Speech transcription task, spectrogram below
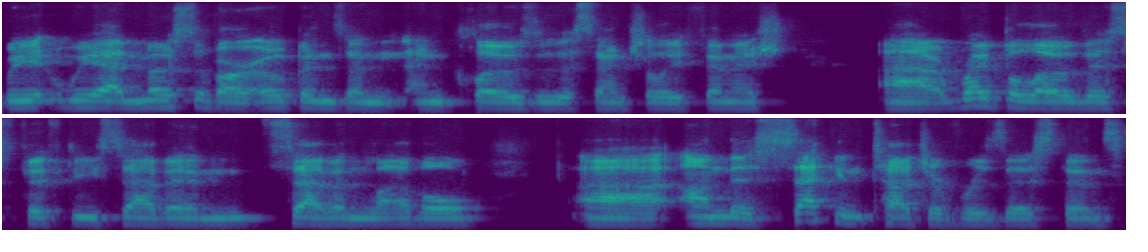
We, we had most of our opens and, and closes essentially finished uh, right below this 57 7 level uh, on this second touch of resistance.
